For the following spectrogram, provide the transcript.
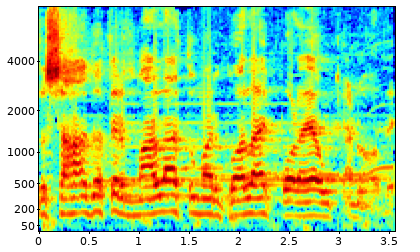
তো শাহাদতের মালা তোমার গলায় পড়ায়া উঠানো হবে।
